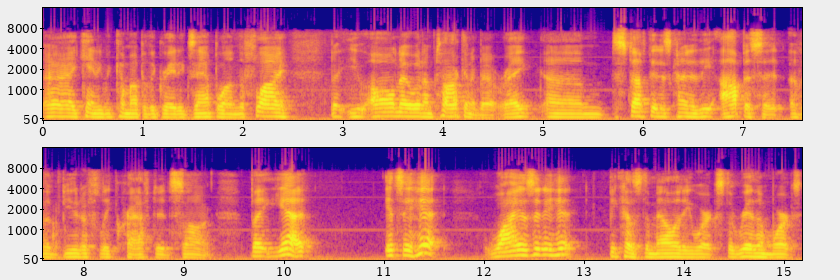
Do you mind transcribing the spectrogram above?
I can't even come up with a great example on the fly but you all know what I'm talking about, right? Um, stuff that is kind of the opposite of a beautifully crafted song. But yet, it's a hit. Why is it a hit? Because the melody works, the rhythm works,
